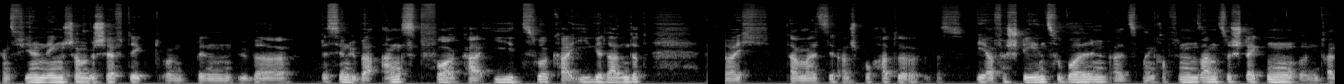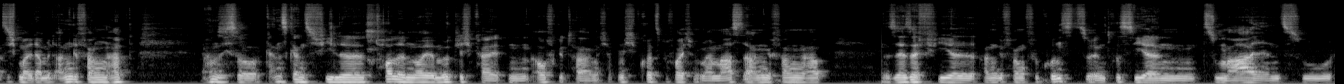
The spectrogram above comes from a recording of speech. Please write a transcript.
ganz vielen Dingen schon beschäftigt und bin über ein bisschen über Angst vor KI zur KI gelandet, weil ich damals den Anspruch hatte, das eher verstehen zu wollen, als meinen Kopf in den Sand zu stecken. Und als ich mal damit angefangen habe, haben sich so ganz, ganz viele tolle neue Möglichkeiten aufgetan. Ich habe mich kurz bevor ich mit meinem Master angefangen habe, sehr, sehr viel angefangen für Kunst zu interessieren, zu malen, zu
